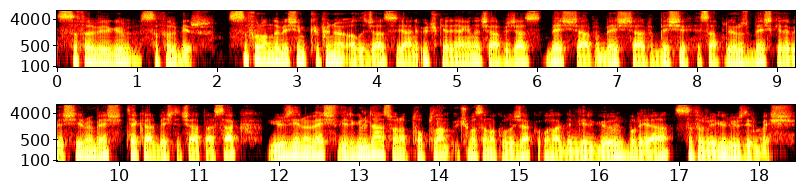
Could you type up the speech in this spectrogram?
0,01. 0 onda 5'in küpünü alacağız. Yani 3 kere yan yana çarpacağız. 5 çarpı 5 çarpı 5'i hesaplıyoruz. 5 kere 5 25. Tekrar 5'te çarparsak 125 virgülden sonra toplam 3 basamak olacak. O halde virgül buraya 0,125.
